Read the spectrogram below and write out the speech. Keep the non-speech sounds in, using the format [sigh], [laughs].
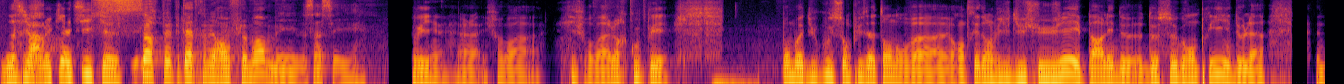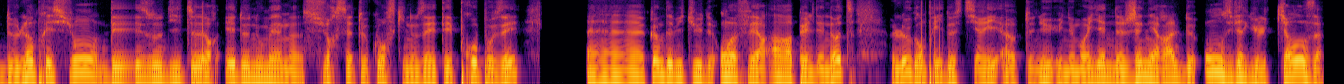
Bien sûr, ah, le classique. Euh, sauf peut-être mes ronflements, mais ça, c'est. Oui, voilà, il faudra, il faudra alors couper. Bon, bah, du coup, sans plus attendre, on va rentrer dans le vif du sujet et parler de, ce Grand Prix et de la de l'impression des auditeurs et de nous-mêmes sur cette course qui nous a été proposée. Euh, comme d'habitude, on va faire un rappel des notes. Le Grand Prix de Styrie a obtenu une moyenne générale de 11,15.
